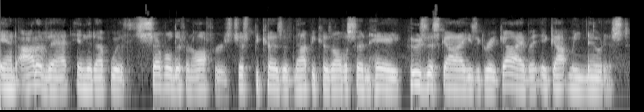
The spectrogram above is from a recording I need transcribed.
And out of that, ended up with several different offers just because of not because all of a sudden, hey, who's this guy? He's a great guy, but it got me noticed.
